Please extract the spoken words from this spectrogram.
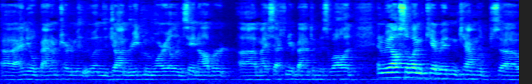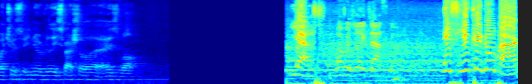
uh, annual Bantam tournament. We won the John Reed Memorial in St. Albert, uh, my second year Bantam as well. And, and we also won Kibet and Kamloops, uh, which was you know really special uh, as well. Yes. What would you like to ask him? If you could go back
